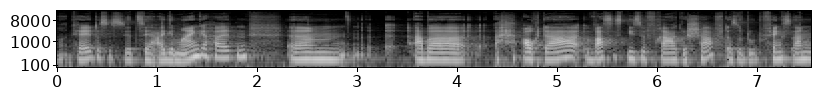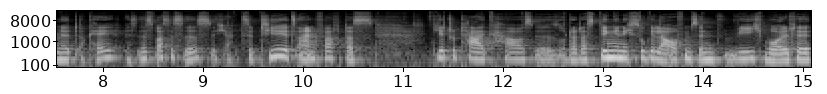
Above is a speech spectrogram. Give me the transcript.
Okay, das ist jetzt sehr allgemein gehalten, ähm, aber auch da, was es diese Frage schafft, also du, du fängst an mit, okay, es ist, was es ist, ich akzeptiere jetzt einfach, dass hier total Chaos ist oder dass Dinge nicht so gelaufen sind, wie ich wollte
